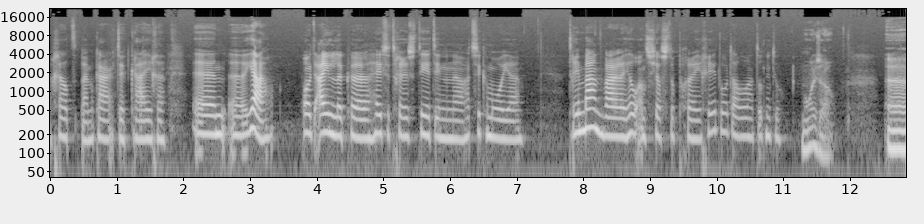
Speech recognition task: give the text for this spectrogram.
geld bij elkaar te krijgen. En ja, uiteindelijk heeft het geresulteerd in een hartstikke mooie trimbaan, waar heel enthousiast op gereageerd wordt al tot nu toe. Mooi zo. Uh,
